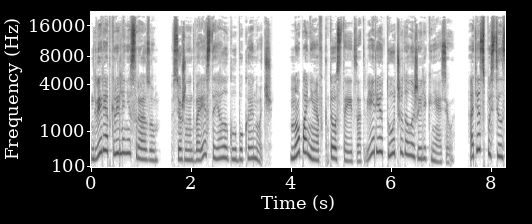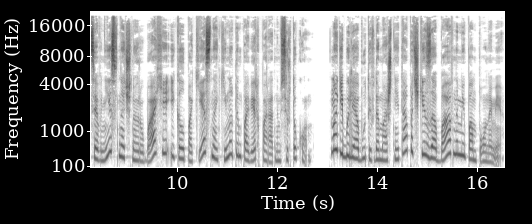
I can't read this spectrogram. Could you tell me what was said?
Двери открыли не сразу. Все же на дворе стояла глубокая ночь. Но, поняв, кто стоит за дверью, тут же доложили князю. Отец спустился вниз в ночной рубахе и колпаке с накинутым поверх парадным сюртуком. Ноги были обуты в домашние тапочки с забавными помпонами.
